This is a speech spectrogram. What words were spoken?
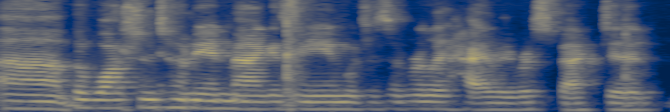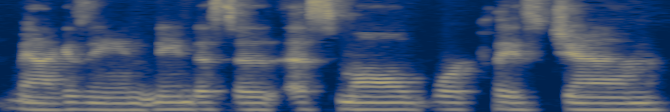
uh, the Washingtonian magazine, which is a really highly respected magazine, named us a, a small workplace gem.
